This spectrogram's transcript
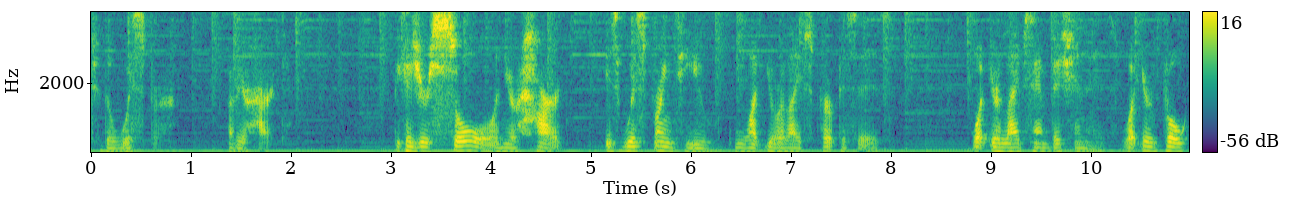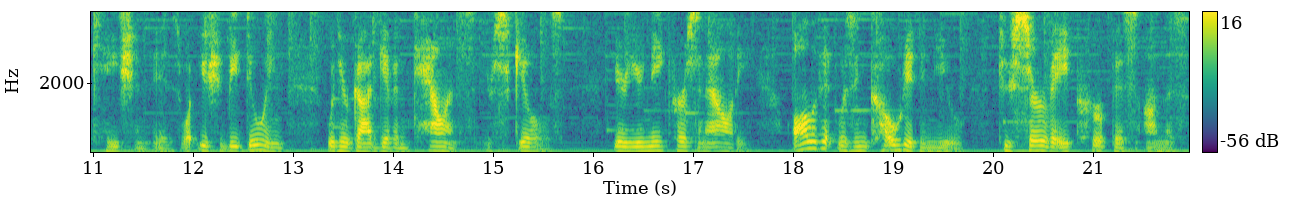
to the whisper of your heart, because your soul and your heart is whispering to you what your life's purpose is, what your life's ambition is, what your vocation is, what you should be doing with your God-given talents, your skills, your unique personality. All of it was encoded in you to serve a purpose on this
